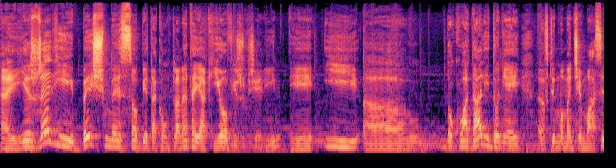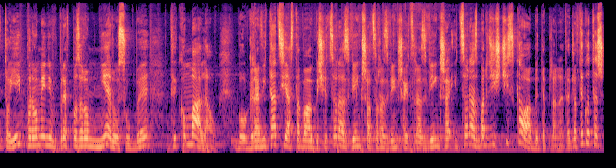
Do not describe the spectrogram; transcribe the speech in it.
E, Jeżeli byśmy sobie taką planetę jak Jowisz wzięli i, i e, dokładali do niej e, w tym momencie masy, to jej promień wbrew pozorom nie rósłby, tylko malał, bo grawitacja stawałaby się coraz większa, coraz większa i coraz większa i coraz bardziej ściskałaby tę planetę. Dlatego też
